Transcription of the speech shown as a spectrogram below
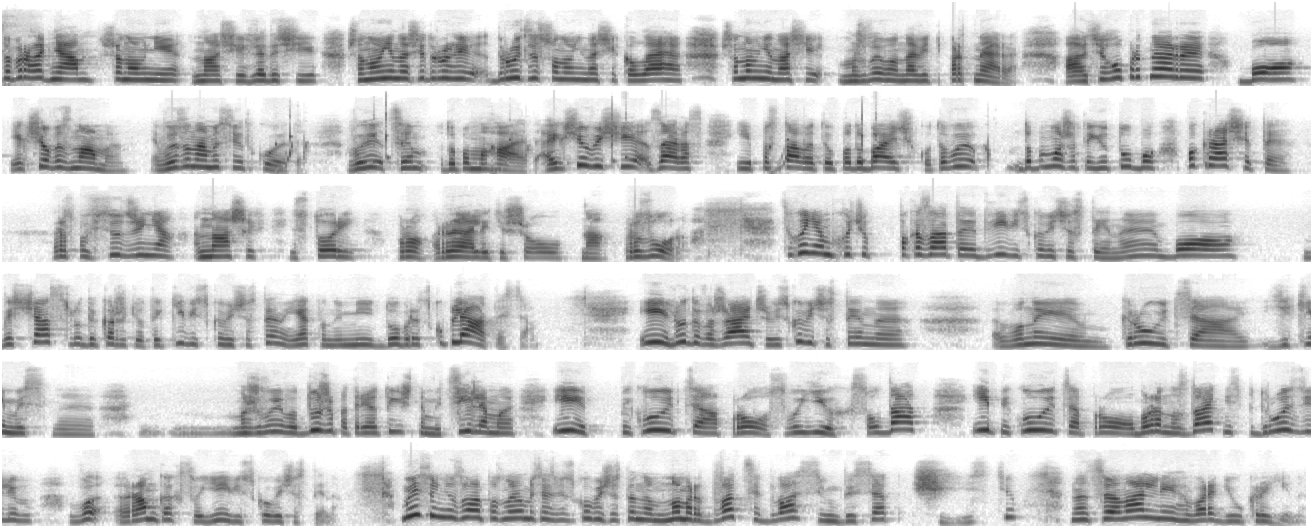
Доброго дня, шановні наші глядачі, шановні наші друзі, друзі, шановні наші колеги, шановні наші, можливо, навіть партнери. А чого партнери? Бо якщо ви з нами, ви за нами слідкуєте, ви цим допомагаєте. А якщо ви ще зараз і поставите вподобаєчку, то ви допоможете Ютубу покращити розповсюдження наших історій про реаліті-шоу на Прозоро. Сьогодні я вам хочу показати дві військові частини, бо Весь час люди кажуть, от які військові частини, як вони вміють добре скуплятися. І люди вважають, що військові частини вони керуються якимись, е, можливо, дуже патріотичними цілями і піклуються про своїх солдат, і піклуються про обороноздатність підрозділів в рамках своєї військової частини. Ми сьогодні з вами познайомимося з військовою частиною номер 2276 Національної гвардії України.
